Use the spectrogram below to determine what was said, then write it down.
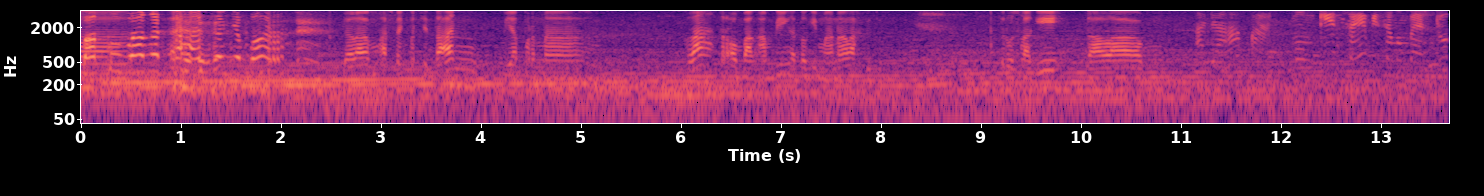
baku banget bahasanya bor. dalam aspek percintaan dia pernah lah terombang ambing atau gimana lah gitu. Terus lagi dalam Ada apa? Mungkin saya bisa membantu.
